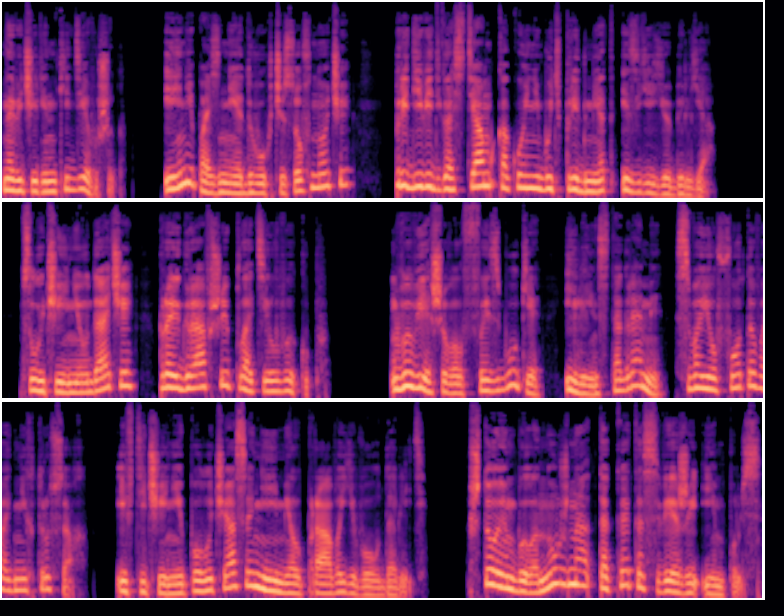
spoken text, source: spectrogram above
на вечеринке девушек и не позднее двух часов ночи предъявить гостям какой-нибудь предмет из ее белья. В случае неудачи проигравший платил выкуп. Вывешивал в Фейсбуке или Инстаграме свое фото в одних трусах и в течение получаса не имел права его удалить. Что им было нужно, так это свежий импульс,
